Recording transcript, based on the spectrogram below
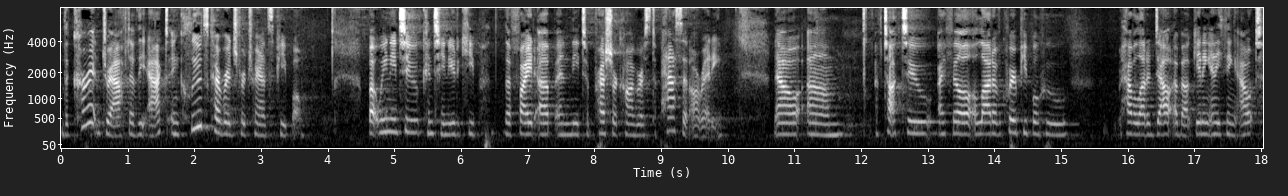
The current draft of the Act includes coverage for trans people. But we need to continue to keep the fight up and need to pressure Congress to pass it already. Now, um, I've talked to, I feel, a lot of queer people who have a lot of doubt about getting anything out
